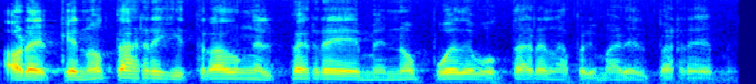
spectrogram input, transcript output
Ahora, el que no está registrado en el PRM no puede votar en la primaria del PRM.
